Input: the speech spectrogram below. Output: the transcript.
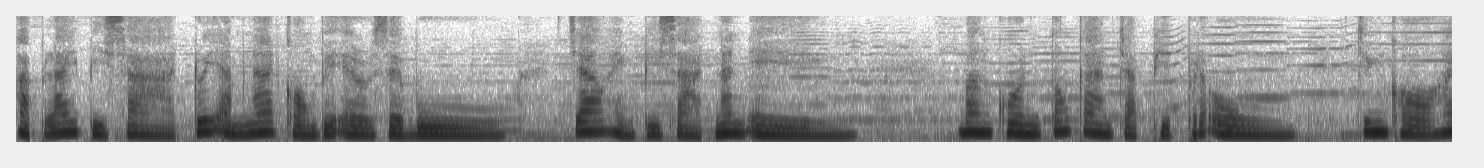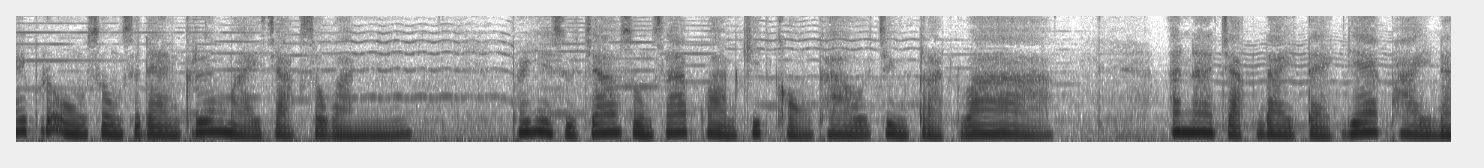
ขับไล่ปีศาจด้วยอำนาจของเบเอลเซบู เจ้าแห่งปีศาจนั่นเอง บางคนต้องการจับผิดพระองค์ จึงขอให้พระองค์ทรงแสดงเครื่องหมายจากสวรรค์ พระเยซูเจ้าทรงทราบความคิดของเขาจึงตรัสว่า อาณาจักรใดแตกแยกภายใน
